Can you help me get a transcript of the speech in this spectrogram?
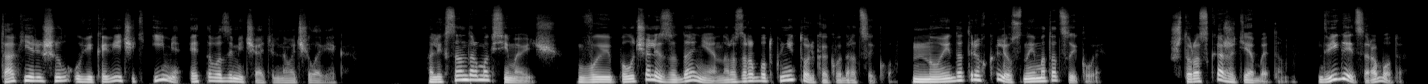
Так я решил увековечить имя этого замечательного человека. Александр Максимович, вы получали задание на разработку не только квадроциклов, но и на трехколесные мотоциклы. Что расскажете об этом? Двигается работа?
